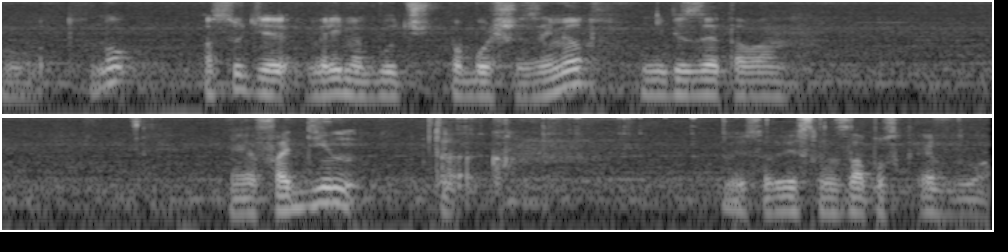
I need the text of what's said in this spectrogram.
Вот. Ну, по сути, время будет чуть побольше займет, не без этого. F1. Так. Ну и, соответственно, запуск F2.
